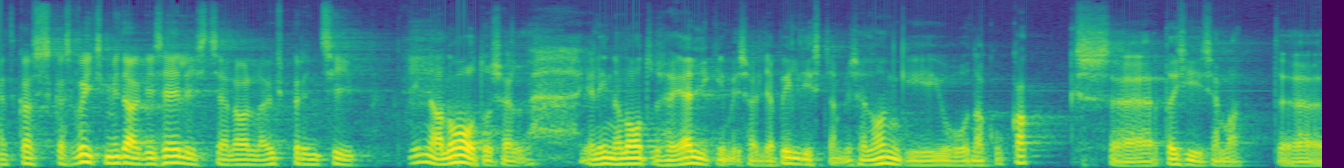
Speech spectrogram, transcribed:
et kas, kas võiks midagi sellist seal olla, üks printsiip? Linnaloodusel ja linnalooduse jälgimisel ja pildistamisel ongi ju nagu kaks äh, tõsisemat äh,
